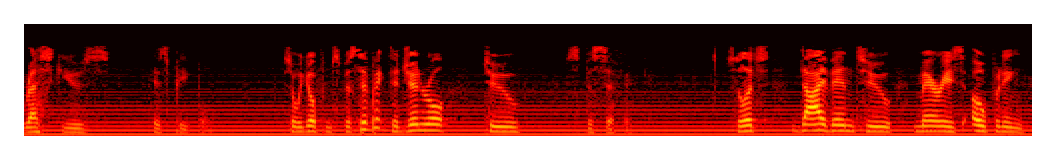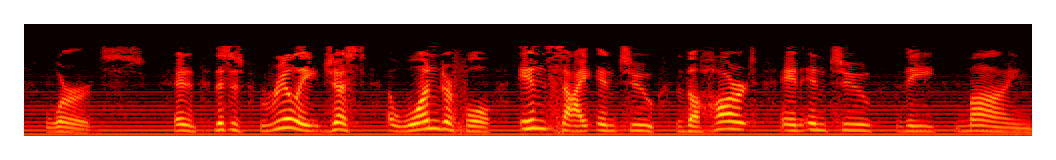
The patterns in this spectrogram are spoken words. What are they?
rescues his people. So we go from specific to general to specific. So let's dive into Mary's opening words. And this is really just a wonderful insight into the heart and into the mind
